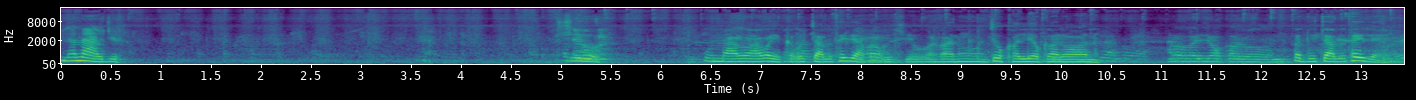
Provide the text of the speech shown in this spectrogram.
ના ના આવજો. સેવ ઉનાળો આવે એ ખબર ચાલુ થઈ જાય આપણે સેવ વણવાનું ચોખલ્યો કરવાનું. બધું ચાલુ થઈ જાય.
